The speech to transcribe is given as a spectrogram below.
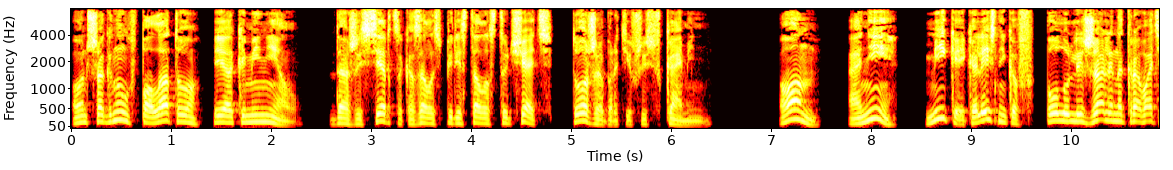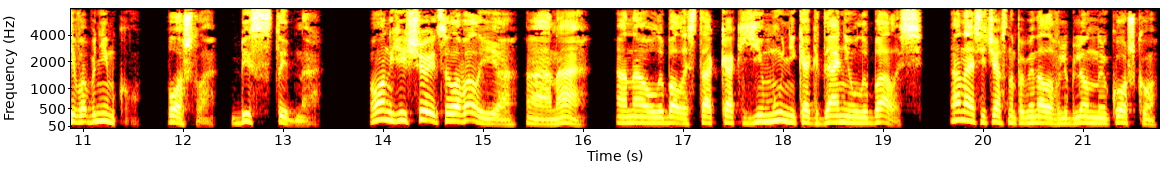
он шагнул в палату и окаменел. Даже сердце, казалось, перестало стучать, тоже обратившись в камень. Он, они, Мика и Колесников полулежали на кровати в обнимку. Пошло, бесстыдно. Он еще и целовал ее, а она... Она улыбалась так, как ему никогда не улыбалась. Она сейчас напоминала влюбленную кошку,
